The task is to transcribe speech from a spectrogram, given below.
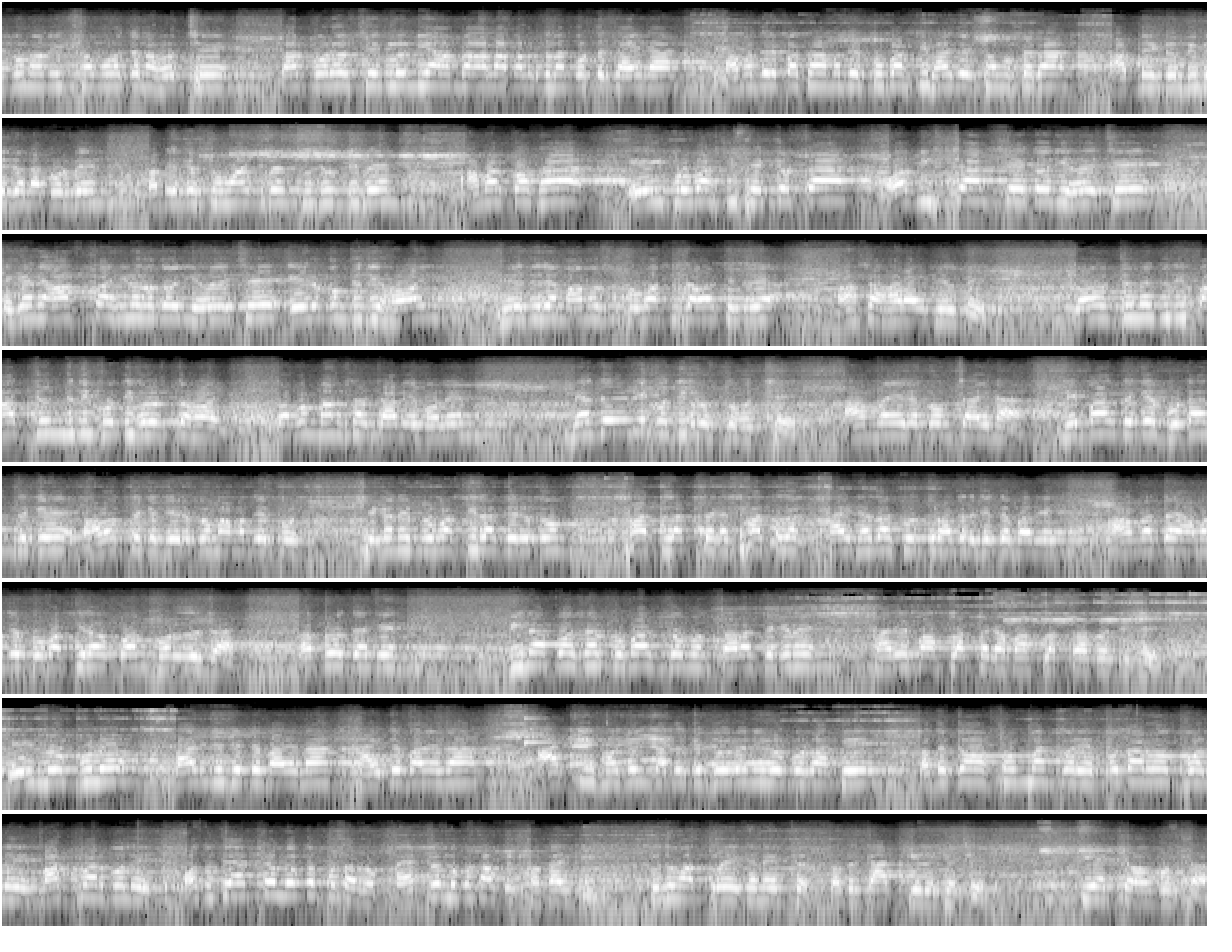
এখন অনেক সমালোচনা হচ্ছে। তারপরেও সেগুলো নিয়ে আমরা আলাপ আলোচনা করতে চাই না। আমাদের কথা, আমাদের প্রবাসী ভাইদের সমস্যাটা আপনি একটু বিবেচনা করবেন, তাদেরকে সময় দিবেন, সুযোগ দিবেন। আমার কথা, এই প্রবাসী সেক্টরটা অবিশ্বাসে তৈরি হয়েছে, এখানে আস্থাহীনতা তৈরি হয়েছে, এরকম যদি হয়, ধীরে ধীরে মানুষ প্রবাসী যাওয়ার ক্ষেত্রে আশা হারাই ফেলবে। দশ জনে যদি পাঁচজন যদি ক্ষতিগ্রস্ত হয়, তখন মানুষ আর যাবে বলেন। মেজরিটি ক্ষতিগ্রস্ত হচ্ছে। আমরা এরকম চাই না। নেপাল থেকে, ভুটান থেকে, ভারত থেকে যেরকম আমাদের সেখানে প্রবাসীরা যেরকম সাত লাখ টাকা, সাত হাজার, ষাট হাজার, সত্তর হাজারে যেতে পারে, আমরা চাই আমাদের প্রবাসীরাও কম খরচে যায় তারপরে দেখেন, বিনা পয়সার প্রবাস গমন, তারা সেখানে সাড়ে পাঁচ লাখ টাকা, পাঁচ লাখ টাকা করে দিচ্ছে এই লোকগুলো বাড়িতে যেতে পারে না, খাইতে পারে না, আত্মীয় স্বজন তাদেরকে দৌড়ানির ওপর রাখে, তাদেরকে অসম্মান করে, প্রতারক বলে, বাটপার বলে, অথচ একটা লোক প্রতারক না, একটা লোক কাউকে ঠকায়নি শুধুমাত্র এখানে তাদেরকে আটকে রেখেছে। কি একটা অবস্থা।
